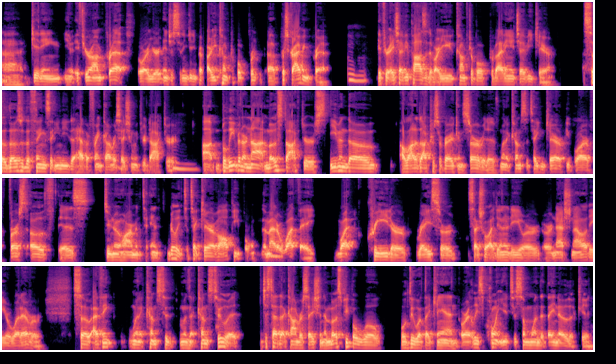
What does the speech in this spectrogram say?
uh, getting, you know, if you're on PrEP or you're interested in getting PrEP, are you comfortable pre- uh, prescribing PrEP? Mm-hmm. If you're HIV positive, are you comfortable providing HIV care? So those are the things that you need to have a frank conversation with your doctor. Mm-hmm. Uh, believe it or not, most doctors, even though a lot of doctors are very conservative, when it comes to taking care of people, our first oath is do no harm and, to, and really to take care of all people, no matter what they, what creed or race or sexual identity or, or nationality or whatever. So I think when it comes to when it comes to it, just have that conversation, and most people will will do what they can, or at least point you to someone that they know that could.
